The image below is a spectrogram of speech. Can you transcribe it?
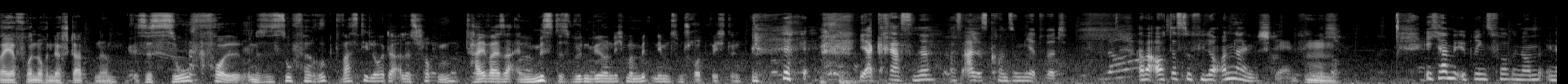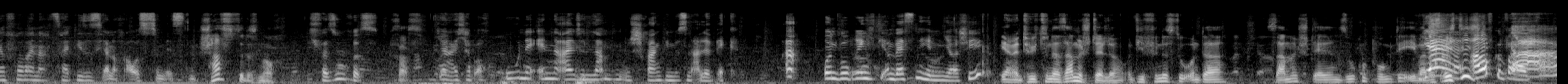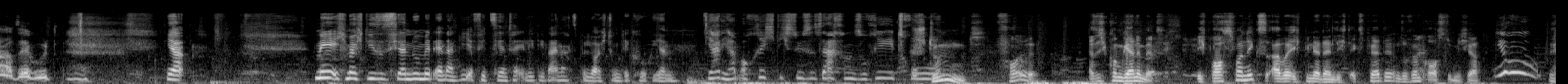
war ja vorhin noch in der Stadt, ne? Es ist so voll und es ist so verrückt, was die Leute alles shoppen. Teilweise ein Mist, das würden wir noch nicht mal mitnehmen zum Schrottwichteln. Ja, krass, ne? Was alles konsumiert wird. Aber auch, dass so viele online bestellen, finde Hm. ich. Ich habe mir übrigens vorgenommen, in der Vorweihnachtszeit dieses Jahr noch auszumisten. Schaffst du das noch? Ich versuche es. Krass. Ja, ich habe auch ohne Ende alte Lampen im Schrank, die müssen alle weg. Und wo bringe ich die am besten hin, Yoshi? Ja, natürlich zu einer Sammelstelle. Und die findest du unter sammelstellensuche.de. War Ja, das richtig? aufgepasst. Ah, sehr gut. Ja. Nee, ich möchte dieses Jahr nur mit energieeffizienter LED-Weihnachtsbeleuchtung dekorieren. Ja, die haben auch richtig süße Sachen, so Retro. Stimmt, voll. Also ich komme gerne mit. Ich brauche zwar nichts, aber ich bin ja dein Lichtexperte, insofern brauchst du mich ja. Juhu!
